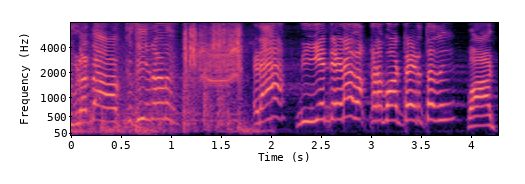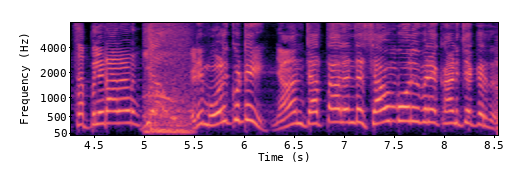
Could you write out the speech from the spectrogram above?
ഇവിടെ ഡാർക്ക് സീനാണ് എടാ നീ എന്തിനാ മക്കളെ ഫോട്ടോ എടുത്തത്? വാട്സപ്പിൽ ഇടാനാണ്. എടി മോളിക്കുട്ടി ഞാൻ ചത്താൽ എന്റെ ശവം പോലും ഇവനെ കാണിച്ചേക്കരുത്.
